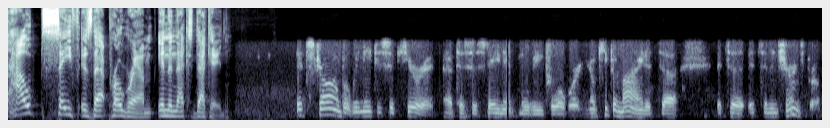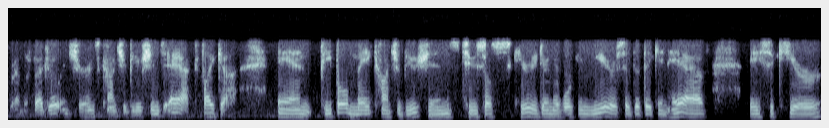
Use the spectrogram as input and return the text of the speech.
how safe is that program in the next decade? It's strong, but we need to secure it uh, to sustain it moving forward. You know, keep in mind it's a, it's a, it's an insurance program, the Federal Insurance Contributions Act, FICA, and people make contributions to Social Security during their working years so that they can have a secure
